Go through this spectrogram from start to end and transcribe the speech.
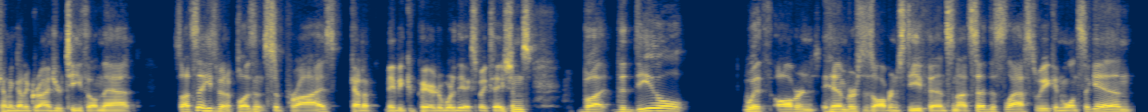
Kind of got to grind your teeth on that. So I'd say he's been a pleasant surprise, kind of maybe compared to where the expectations. But the deal with Auburn, him versus Auburn's defense, and I'd said this last week, and once again,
